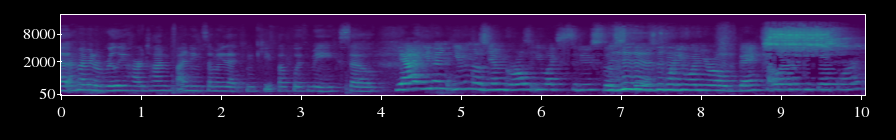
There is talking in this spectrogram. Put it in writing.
I, I'm having a really hard time finding somebody that can keep up with me. So Yeah, even even those young girls that you like to seduce, those, those 21 year old bank tellers and so forth.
